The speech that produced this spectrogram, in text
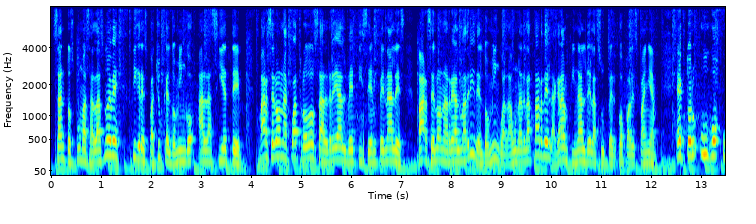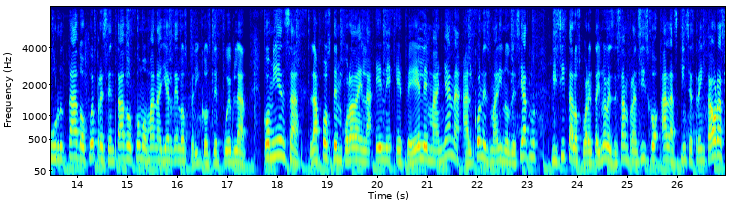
Santos Pumas a las 9, Tigres Pachuca el domingo a las 7. Barcelona 4-2 al Real Betis en penales. Barcelona Real Madrid el domingo a la 1 de la tarde, la gran final de la Supercopa de España. Héctor Hugo Hurtado fue presentado como manager de los Pericos de Puebla. Comienza la postemporada en la NFL. Mañana Halcones Marinos de Seattle visita a los 49 de San Francisco a las 15.30 horas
